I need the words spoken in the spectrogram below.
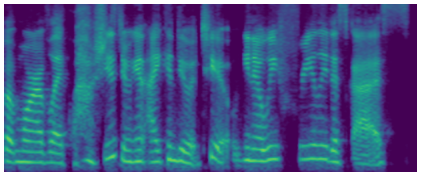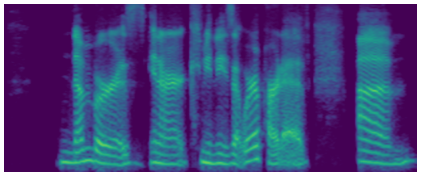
but more of like wow she's doing it. I can do it too. You know we freely discuss numbers in our communities that we're a part of um,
